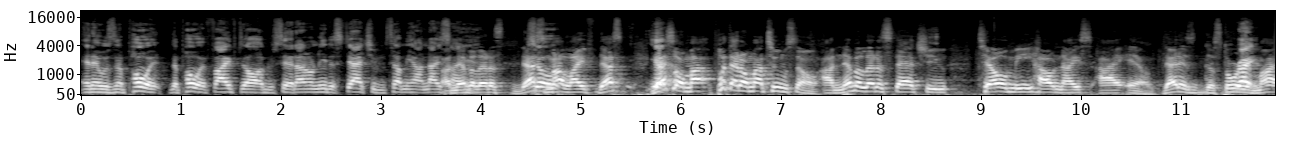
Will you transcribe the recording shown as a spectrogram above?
And it was the poet, the poet Phife Dawg, who said, "I don't need a statue to tell me how nice I, am. I never am." let us. That's So- my life. That's Yeah. that's on my. Put that on my tombstone. I never let a statue tell me how nice I am. That is the story Right. of my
